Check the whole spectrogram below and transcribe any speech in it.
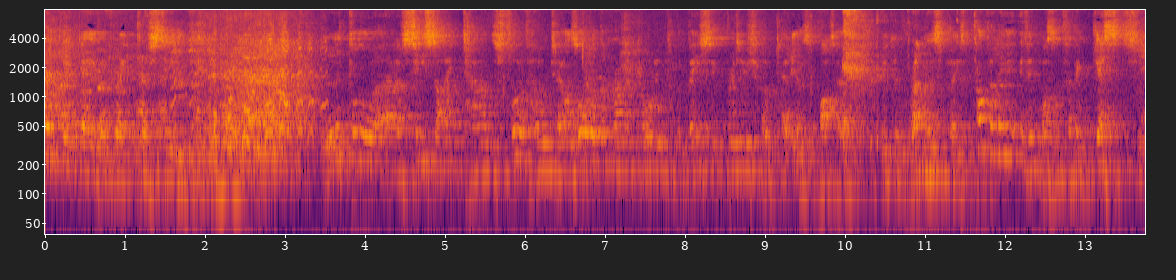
think it gave a great prestige. Little uh, seaside towns full of hotels, all of them run according to the basic British hotelier's motto. We could run this place properly if it wasn't for the guests. I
